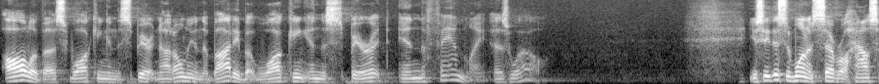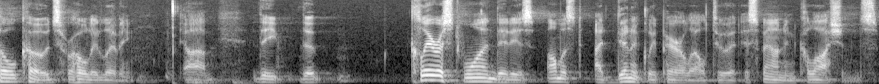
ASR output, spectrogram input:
all of us walking in the Spirit, not only in the body, but walking in the Spirit in the family as well. You see, this is one of several household codes for holy living. Um, the, the clearest one that is almost identically parallel to it is found in Colossians,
